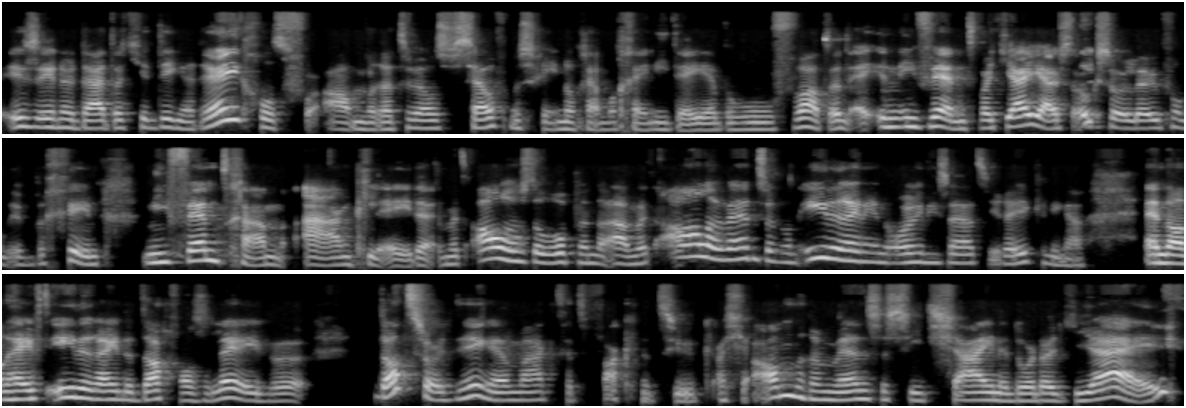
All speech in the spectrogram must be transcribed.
is inderdaad dat je dingen regelt voor anderen, terwijl ze zelf misschien nog helemaal geen idee hebben hoe of wat. Een, een event, wat jij juist ook zo leuk vond in het begin, een event gaan aankleden, met alles erop en eraan, met alle wensen van iedereen in de organisatie rekening aan. En dan heeft iedereen de dag van zijn leven dat soort dingen maakt het vak natuurlijk. Als je andere mensen ziet shinen doordat jij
